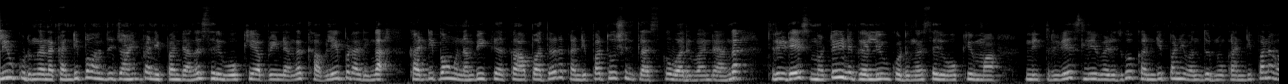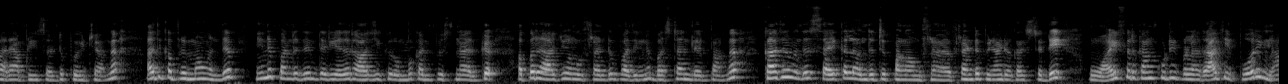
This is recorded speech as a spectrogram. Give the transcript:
லீவ் கொடுங்க. நான் கண்டிப்பாக வந்து ஜாயின் பண்ணிப்பேன்றாங்க. சரி ஓகே அப்படின்றாங்க. கவலைப்படாதீங்க. கண்டிப்பாக உங்கள் நம்பிக்கை காப்பாற்ற நான் கண்டிப்பாக டியூஷன் கிளாஸ்க்கு வருவேன்றாங்க. த்ரீ டேஸ் மட்டும் எனக்கு லீவ் கொடுங்க. சரி ஓகேம்மா நீ த்ரீ டேஸ் லீவ் எடுத்துக்கோ கண்டிப்பாக நீ வந்துடணும் கண்டிப்பாக நான் வரேன் அப்படின்னு சொல்லிட்டு போயிட்டாங்க அதுக்கப்புறமா வந்து என்ன பண்ணுறதுன்னு தெரியாத ராஜிக்கு ரொம்ப கன்ஃபியூஷனாக இருக்குது அப்போ ராஜு அவங்க ஃப்ரெண்டும் பார்த்தீங்கன்னா பஸ் ஸ்டாண்டில் இருப்பாங்க. கதிர் வந்து சைக்கிளில் வந்துட்டு இருப்பாங்க. அவங்க ஃப்ரெண்டு பின்னாடி உட்காந்துட்டு டே உன் ஒய்ஃப் இருக்காங்க கூட்டிகிட்டு போகலாம் ராஜி போகிறீங்களா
